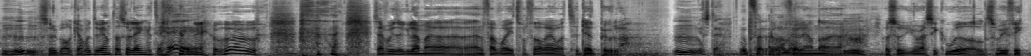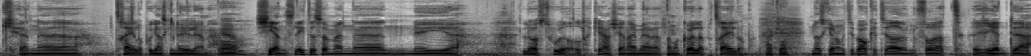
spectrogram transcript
Mhm. Så du behöver kanske inte vänta så länge till! Woho! Sen får vi inte glömma eh, en favorit från förra året, Deadpool. Mm, just det. Uppföljare där med. Uppföljaren där, ja. Mm. Och så Jurassic World som vi fick en uh, trailer på ganska nyligen. Ja. Känns lite som en uh, ny uh, Lost World kan jag känna emellanåt när man kollar på trailern. Okej. Nu ska de tillbaka till ön för att rädda,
